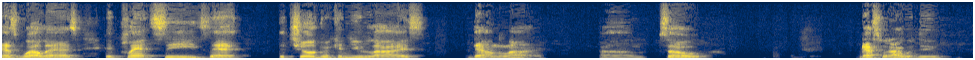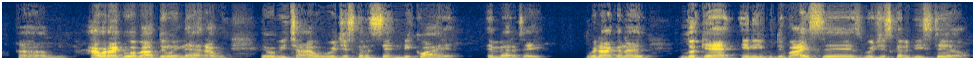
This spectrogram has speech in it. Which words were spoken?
as well as it plants seeds that the children can utilize down the line. Um, so that's what I would do. Um, how would I go about doing that? I would, there would be time where we're just going to sit and be quiet and meditate. We're not going to look at any devices. We're just going to be still.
